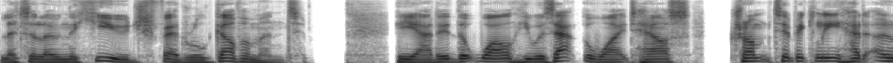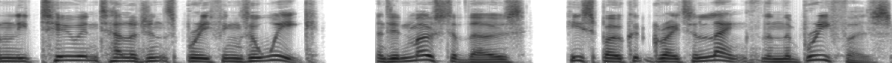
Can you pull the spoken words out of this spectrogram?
let alone the huge federal government. He added that while he was at the White House, Trump typically had only two intelligence briefings a week, and in most of those, he spoke at greater length than the briefers,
